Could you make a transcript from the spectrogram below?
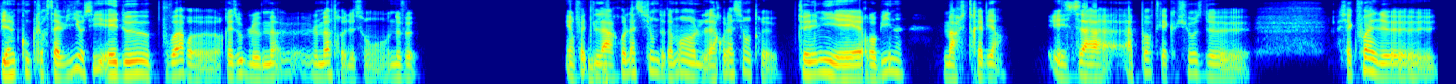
bien conclure sa vie aussi et de pouvoir euh, résoudre le meurtre de son neveu. Et en fait, la relation, notamment la relation entre Ptolemy et Robin, marche très bien. Et ça apporte quelque chose de, à chaque fois, de,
